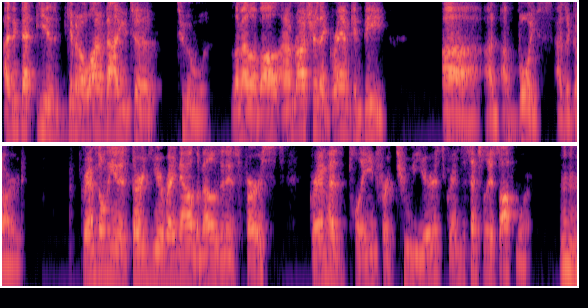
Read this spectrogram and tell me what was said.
I think that he has given a lot of value to to LaMelo Ball, and I'm not sure that Graham can be uh, a, a voice as a guard. Graham's only in his third year right now. LaMelo's in his first. Graham has played for two years. Graham's essentially a sophomore. Mm-hmm.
